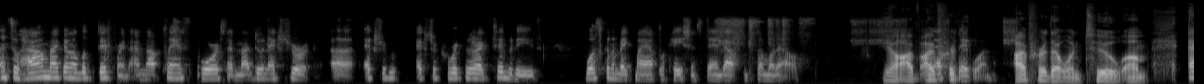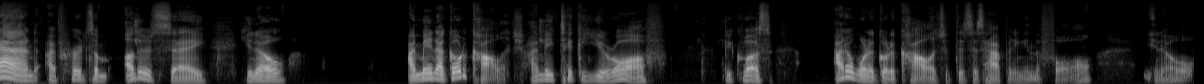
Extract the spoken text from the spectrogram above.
and so, how am I going to look different? I'm not playing sports. I'm not doing extra uh, extra extracurricular activities. What's going to make my application stand out from someone else? Yeah, I've I've That's a heard big that, one. I've heard that one too. Um, and I've heard some others say, you know, I may not go to college. I may take a year off because I don't want to go to college if this is happening in the fall. You know,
